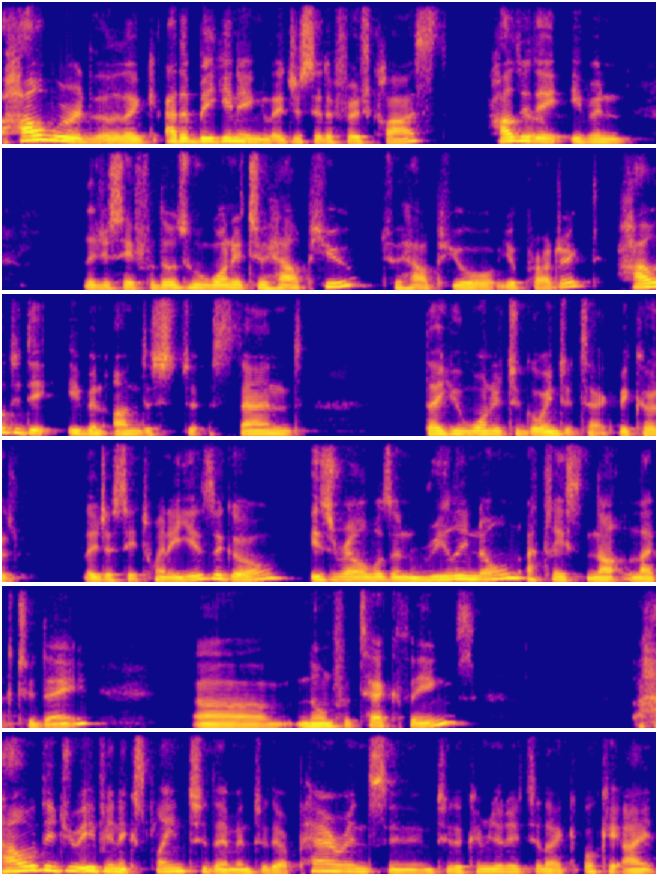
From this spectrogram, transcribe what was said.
how were the, like at the beginning, let's just say the first class, how did yeah. they even let's just say for those who wanted to help you to help your your project how did they even understand that you wanted to go into tech because let's just say 20 years ago israel wasn't really known at least not like today um, known for tech things how did you even explain to them and to their parents and to the community like okay i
